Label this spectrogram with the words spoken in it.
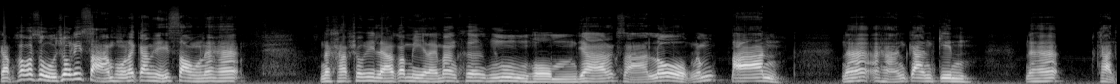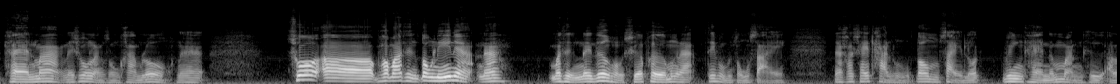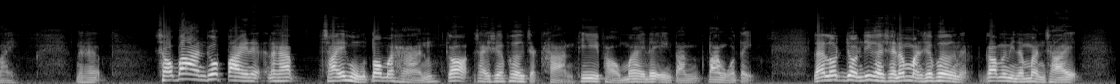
กลับเข้ามาสู่ช่วงที่ 3 ของรายการเพจที่ซองนะฮะนะครับ ช่วงที่แล้วก็มีอะไรบ้างเครื่องนุ่งห่มยารักษาโรคน้ำตาลนะอาหารการกินนะฮะขาดแคลนมากในช่วงหลังสงครามโลกนะฮะช่วงเอ่อพอมาถึงตรงนี้เนี่ยนะมาถึงในเรื่องของเชื้อเพลิงบ้างละที่ผมสงสัยนะเขาใช้ถ่านหุงต้มใส่รถวิ่งแทนน้ำมันคืออะไรนะฮะ ชาวบ้านทั่วไปเนี่ยนะครับ ใช้หุงต้มอาหารก็ใช้เชื้อเพลิงจากถ่านที่เผาไหม้ได้เองตามตามปกติ และรถยนต์ที่เคยใช้น้ำมันเชื้อเพลิงเนี่ยก็ไม่มีน้ำมันใช้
